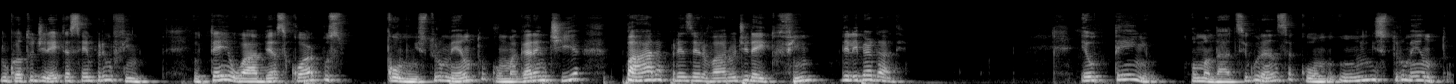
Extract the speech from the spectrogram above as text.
enquanto o direito é sempre um fim. Eu tenho o habeas corpus como um instrumento, como uma garantia para preservar o direito, fim de liberdade. Eu tenho o mandado de segurança como um instrumento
